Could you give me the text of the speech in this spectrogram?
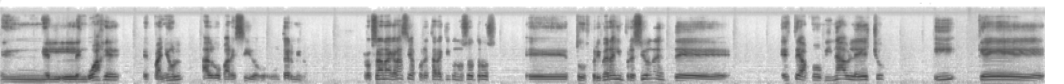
en el lenguaje español algo parecido, un término. Roxana, gracias por estar aquí con nosotros. Eh, tus primeras impresiones de este abominable hecho y que,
